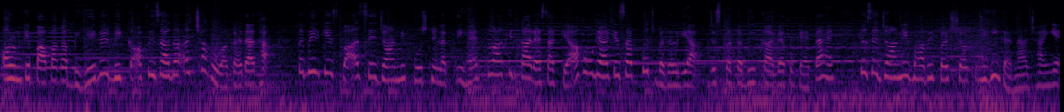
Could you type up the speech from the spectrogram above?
और उनके पापा का बिहेवियर भी काफ़ी ज़्यादा अच्छा हुआ करता था। कबीर की इस बात से जानवी पूछने लगती है तो आखिरकार ऐसा क्या हो गया कि सब कुछ बदल गया? जिस पर कबीर काव्या को कहता है कि उसे जानवी भाभी पर शक नहीं करना चाहिए।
